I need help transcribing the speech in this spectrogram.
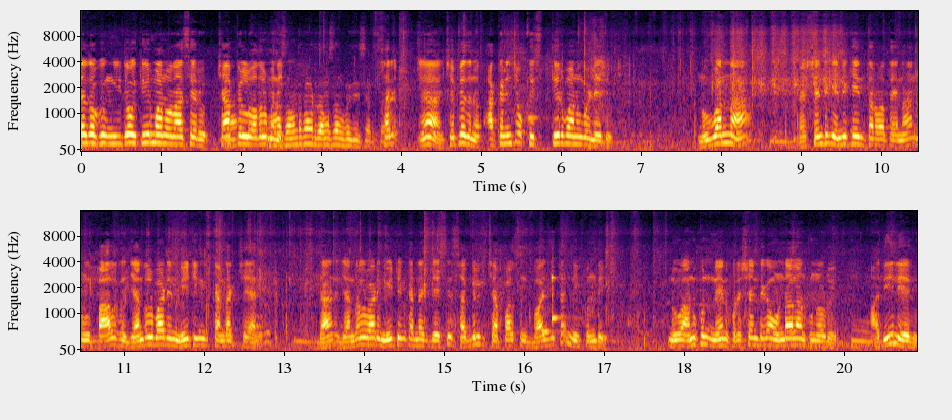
ఏదో ఒక ఇదో తీర్మానం రాశారు. చేపలు వదలమని. సార్. చెప్పేది నువ్వు. అక్కడి నుంచి ఒక తీర్మానం కూడా లేదు. నువ్వన్నా ప్రెసిడెంట్కి ఎన్నికైన తర్వాత అయినా నువ్వు పాలకు జనరల్ బాడీ మీటింగ్ కండక్ట్ చేయాలి. The general body meeting conduct చేసి సభ్యులకి చెప్పాల్సిన బాధ్యత నీకుంది. నువ్వు అనుకున్న నేను ప్రెసిడెంట్గా ఉండాలనుకున్నాడు. అది లేదు.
